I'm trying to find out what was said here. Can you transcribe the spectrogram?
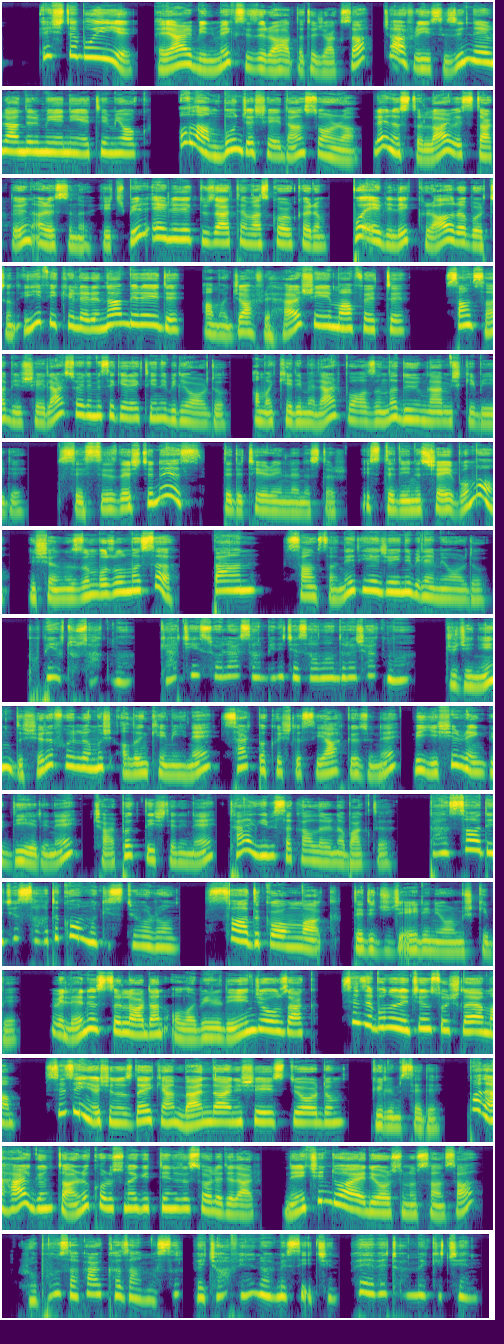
İşte bu iyi. Eğer bilmek sizi rahatlatacaksa Joffrey'i sizinle evlendirmeye niyetim yok. Olan bunca şeyden sonra Lannister'lar ve Stark'ların arasını hiçbir evlilik düzeltemez korkarım. Bu evlilik Kral Robert'ın iyi fikirlerinden biriydi ama Joffrey her şeyi mahvetti. Sansa bir şeyler söylemesi gerektiğini biliyordu ama kelimeler boğazında düğümlenmiş gibiydi. Sessizleştiniz, dedi Tyrion Lannister. İstediğiniz şey bu mu? Nişanınızın bozulması. Ben... Sansa ne diyeceğini bilemiyordu. Bu bir tuzak mı? Gerçeği söylersem beni cezalandıracak mı? Cücenin dışarı fırlamış alın kemiğine, sert bakışlı siyah gözüne ve yeşil renkli diğerine, çarpık dişlerine, tel gibi sakallarına baktı. Ben sadece sadık olmak istiyorum. Sadık olmak, dedi cüce eğleniyormuş gibi. Ve Lannister'lardan olabildiğince uzak. Sizi bunun için suçlayamam. Sizin yaşınızdayken ben de aynı şeyi istiyordum. Gülümsedi. Bana her gün Tanrı korusuna gittiğinizi söylediler. Ne için dua ediyorsunuz Sansa? Rob'un zafer kazanması ve Joffrey'nin ölmesi için ve eve dönmek için.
